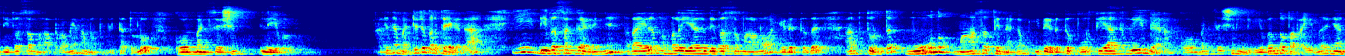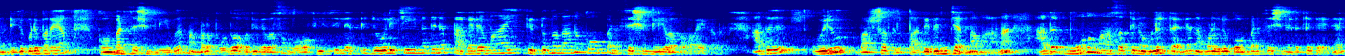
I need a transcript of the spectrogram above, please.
ദിവസം മാത്രമേ നമുക്ക് കിട്ടത്തുള്ളൂ കോമ്പൻസേഷൻ ലീവ് അതിന്റെ മറ്റൊരു പ്രത്യേകത ഈ ദിവസം കഴിഞ്ഞ് അതായത് നമ്മൾ ഏത് ദിവസമാണോ എടുത്തത് അത് തൊട്ട് മൂന്ന് മാസത്തിനകം ഇതെടുത്ത് പൂർത്തിയാക്കുകയും വേണം. കോമ്പൻസേഷൻ ലീവ് എന്ന് പറയുന്നത് ഞാൻ ഒരിക്കൽ കൂടി പറയാം. കോമ്പൻസേഷൻ ലീവ് നമ്മൾ പൊതു അവധി ദിവസം ഓഫീസിൽ എത്തി ജോലി ചെയ്യുന്നതിന് പകരമായി കിട്ടുന്നതാണ് കോമ്പൻസേഷൻ ലീവ് എന്ന് പറയുന്നത്. അത് ഒരു വർഷത്തിൽ പതിനഞ്ചെണ്ണമാണ്. അത് മൂന്ന് മാസത്തിനുള്ളിൽ തന്നെ നമ്മൾ ഒരു കോമ്പൻസേഷൻ എടുത്തു കഴിഞ്ഞാൽ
